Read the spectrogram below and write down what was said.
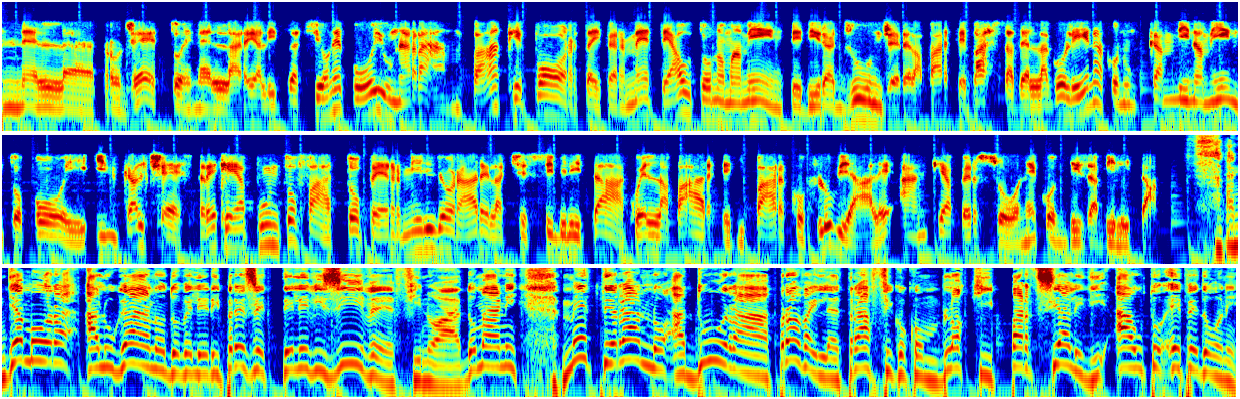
nel progetto e nella realizzazione stazione poi una rampa che porta e permette autonomamente di raggiungere la parte bassa della golena con un camminamento poi in calcestre che è appunto fatto per migliorare l'accessibilità a quella parte di parco fluviale anche a persone con disabilità. Andiamo ora a Lugano dove le riprese televisive fino a domani metteranno a dura prova il traffico con blocchi parziali di auto e pedoni.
